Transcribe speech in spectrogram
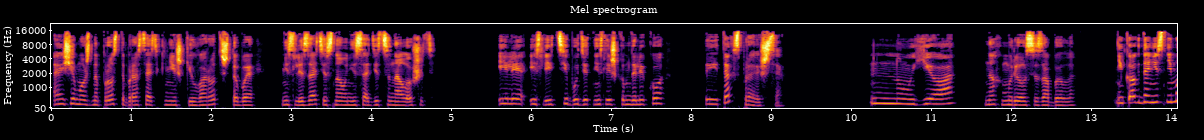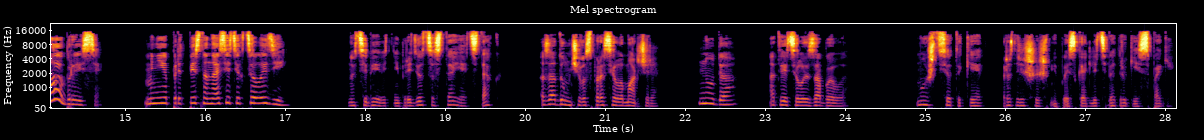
А еще можно просто бросать книжки у ворот, чтобы не слезать и снова не садиться на лошадь. Или, если идти будет не слишком далеко, ты и так справишься?» «Ну, я...» — нахмурилась Изабелла. «Никогда не снимаю брейсы. Мне предписано носить их целый день». «Но тебе ведь не придется стоять, так?» Задумчиво спросила Марджери. «Ну да», — ответила Изабелла. «Может, все-таки разрешишь мне поискать для тебя другие сапоги?»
